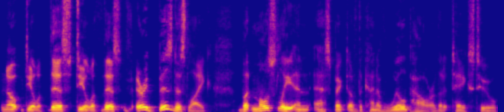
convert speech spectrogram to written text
nope, deal with this, deal with this. Very businesslike, but mostly an aspect of the kind of willpower that it takes to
